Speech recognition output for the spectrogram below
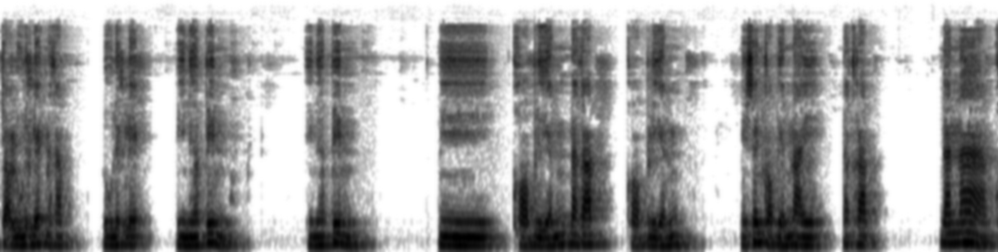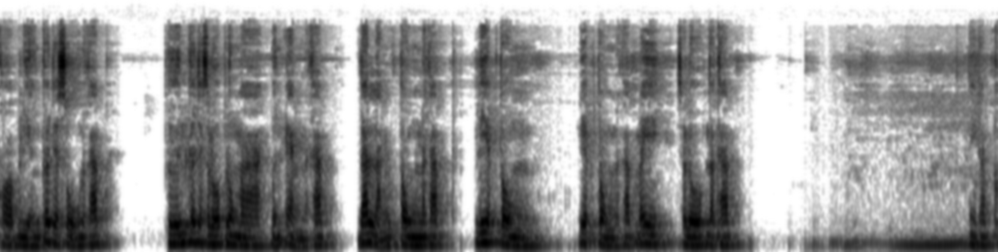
เจาะรูเล็กๆนะครับ รูเล็กๆ มีเนื้อปิ้น มีเนื้อปิ้น มีขอบเหรียญนะครับ ขอบเหรียญ มีเส้นขอบเหรียญในนะครับ ด้านหน้าขอบเหรียญก็จะสูงนะครับ พื้นก็จะสโลปลงมาเหมือนแอ่งนะครับ ด้านหลังตรงนะครับ เรียบตรง เรียบตรงนะครับ ไม่สโลปนะครับ นี่ครับข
